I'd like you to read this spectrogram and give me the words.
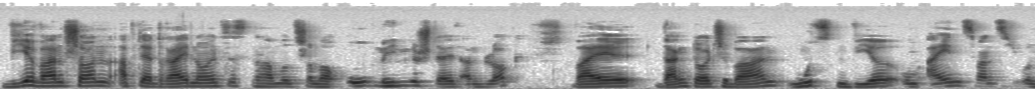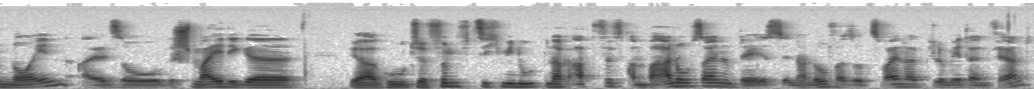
Wir waren schon ab der 93. haben wir uns schon mal oben hingestellt an Block, weil dank Deutsche Bahn mussten wir um 21.09 Uhr, also geschmeidige ja, gute 50 Minuten nach Abpfiff am Bahnhof sein und der ist in Hannover so zweieinhalb Kilometer entfernt.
